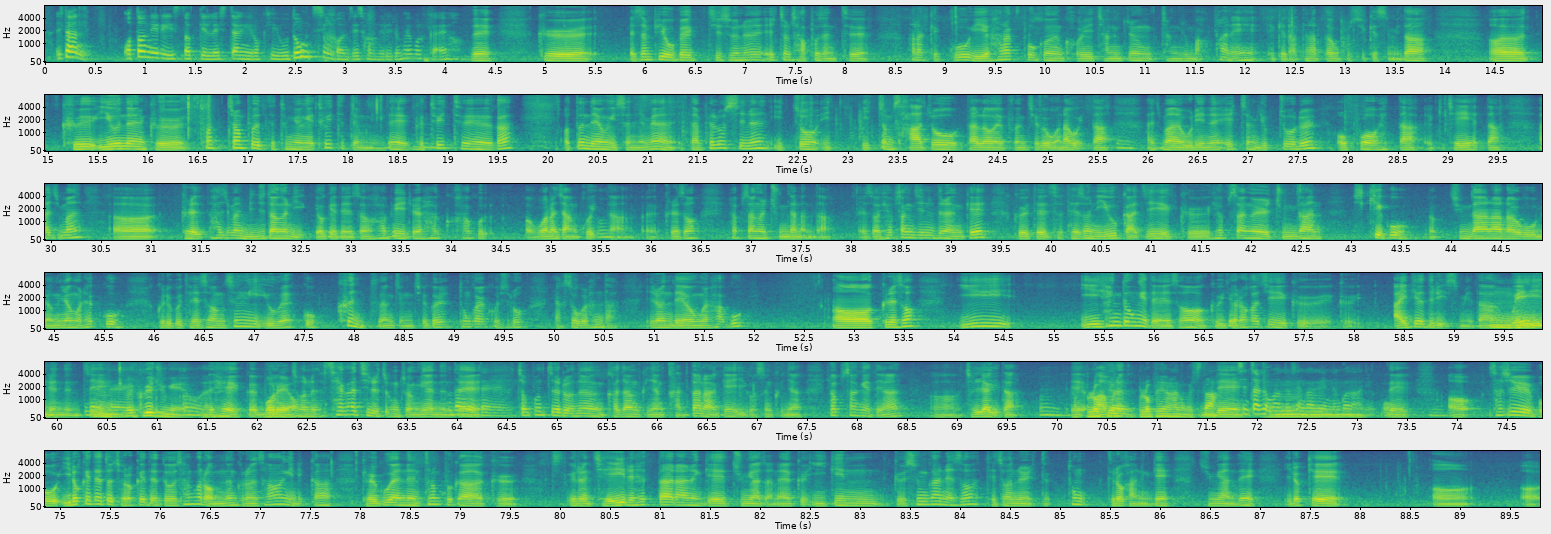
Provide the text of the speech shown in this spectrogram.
일단 어떤 일이 있었길래 시장이 이렇게 요동친 건지 정리를 좀 해볼까요? 네. 그 S&P 500 지수는 1.4% 하락했고 이 하락폭은 거의 장중 장중 막판에 이렇게 나타났다고 볼 수 있겠습니다. 어, 그 이유는 그 트럼- 트럼프 대통령의 트위트 때문인데 그 트위트가 어떤 내용이 있었냐면 일단 펠로시는 2조 2.4조 달러의 부양책을 원하고 있다. 하지만 우리는 1.6조를 오퍼했다. 이렇게 제의했다. 하지만 어 그래 하지만 민주당은 이- 여기에 대해서 합의를 하고, 하고 어, 원하지 않고 있다. 에, 그래서 협상을 중단한다. 그래서 협상진들에게 그 대선, 이후까지 그 협상을 중단시키고 명- 중단하라고 명령을 했고 그리고 대선 승리 이후에 꼭 큰 부양 정책을 통과할 것으로 약속을 한다. 이런 내용을 하고 어 그래서 이 이 행동에 대해서 그 여러 가지 그, 그 아이디어들이 있습니다. 음. 왜 이랬는지. 네, 네. 음, 그게 중요해요. 음. 네, 그러니까 뭐 뭐래요? 저는 세 가지를 좀 정리했는데 네, 네. 첫 번째로는 가장 그냥 간단하게 이것은 그냥 협상에 대한 어, 전략이다. 음. 예, bluffing, bluffing을 하는 것이다. 네. 진짜 그만둘 음. 생각이 있는 건 아니고. 네, 어, 사실 뭐 이렇게 돼도 저렇게 돼도 상관없는 그런 상황이니까 결국에는 트럼프가 그 이런 제의를 했다라는 게 중요하잖아요. 그 이긴 그 순간에서 대선을 드- 통 들어가는 게 중요한데 이렇게 어 어,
